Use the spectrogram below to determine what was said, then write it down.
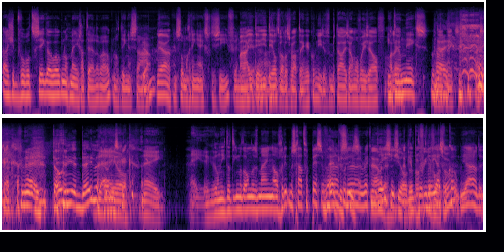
als je bijvoorbeeld Ziggo ook nog mee gaat tellen, waar ook nog dingen staan. Ja. En sommige dingen exclusief. En, Maar je, de- je deelt wel eens wat, denk ik, of niet? Of betaal je ze allemaal voor jezelf? Ik deel alleen? niks. Je deelt Nee. niks. Dat is gek. Nee. Tony en delen? Nee, is joh. gek. Nee. Nee, ik wil niet dat iemand anders mijn algoritmes gaat verpesten voor, Nee, de- voor precies. de recommendations, Ja, joh. dat, wil voor, juist voorkomen. Ja, dat-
